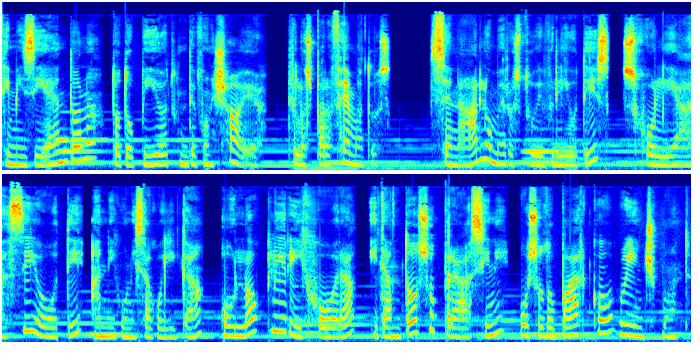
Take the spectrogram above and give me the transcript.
θυμίζει έντονα το τοπίο του Devonshire. Τέλος παραθέματος. Σε ένα άλλο μέρος του βιβλίου της σχολιάζει ότι, ανοίγουν εισαγωγικά, ολόκληρη η χώρα ήταν τόσο πράσινη όσο το πάρκο Richmond,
